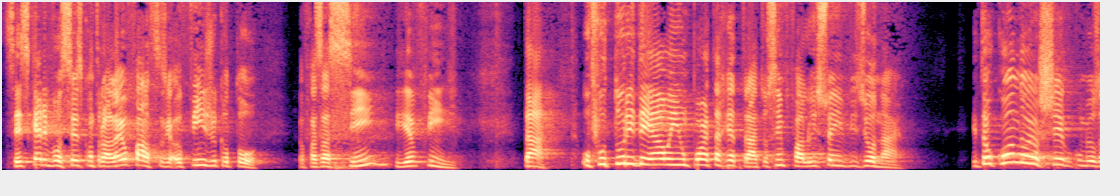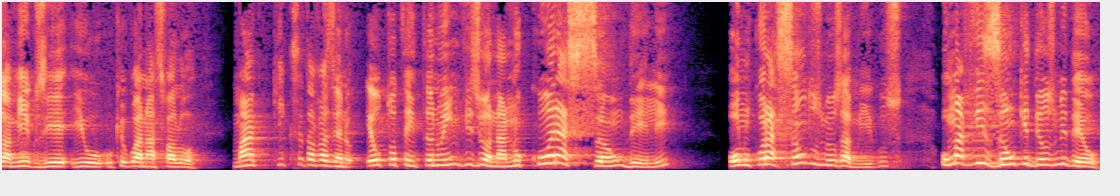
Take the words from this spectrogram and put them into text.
Vocês querem vocês controlar? Eu faço, eu finjo que eu tô. Eu faço assim e eu finjo. Tá. O futuro ideal em um porta-retrato. Eu sempre falo, isso é envisionar. Então, quando eu chego com meus amigos e, e o, o, que o Guanás falou, Marco, o que, que você está fazendo? Eu estou tentando envisionar no coração dele, ou no coração dos meus amigos, uma visão que Deus me deu.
